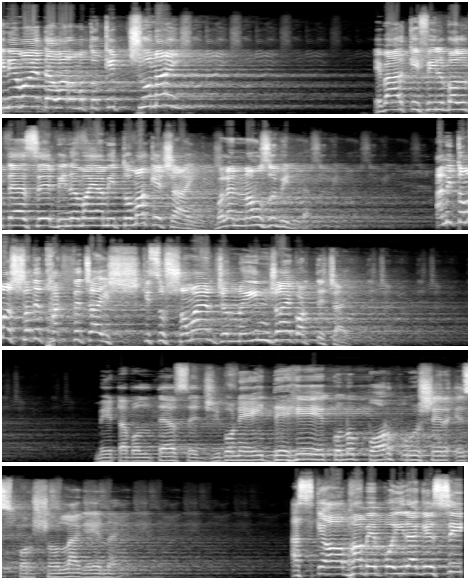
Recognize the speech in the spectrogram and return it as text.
বিনিময় দেওয়ার মতো কিচ্ছু নাই। এবার কিফিল বলতে আছে, বিনিময় আমি তোমাকে চাই। বলেন নওজুবিল্লা আমি তোমার সাথে থাকতে চাই, কিছু সময়ের জন্য এনজয় করতে চাই। মেয়েটা বলতে আছে, জীবনে এই দেহে কোনো পর পুরুষের স্পর্শ লাগে নাই। আজকে অভাবে পইরা গেছি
